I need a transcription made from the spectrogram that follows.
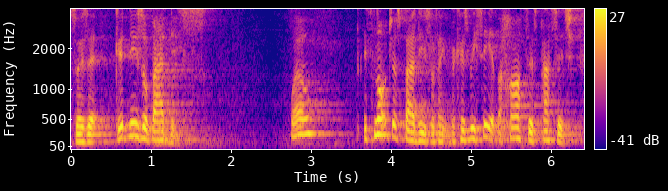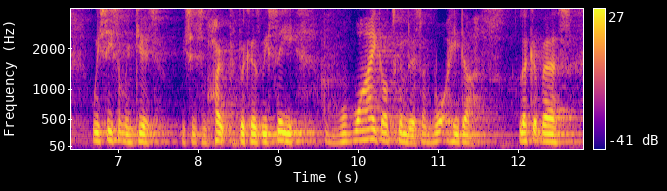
So is it good news or bad news? Well, it's not just bad news, I think, because we see at the heart of this passage, we see something good. We see some hope because we see why God's going to do this and what he does. Look at verse,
